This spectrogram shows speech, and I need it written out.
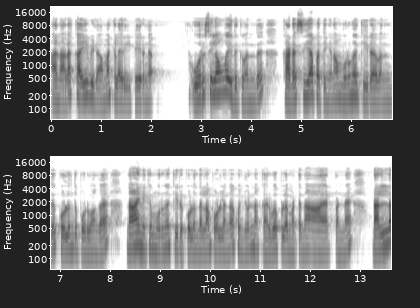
அதனால் கை விடாமல் கிளறிக்கிட்டே இருங்க. ஒரு சிலவங்க இதுக்கு வந்து கடைசியாக பார்த்திங்கன்னா முருங்கைக்கீரை வந்து கொழுந்து போடுவாங்க. நான் இன்றைக்கி முருங்கைக்கீரை கொழுந்தெல்லாம் போடலைங்க. கொஞ்சோண்டு நான் கருவேப்பிலை மட்டும்தான் ஆட் பண்ணேன். நல்லா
